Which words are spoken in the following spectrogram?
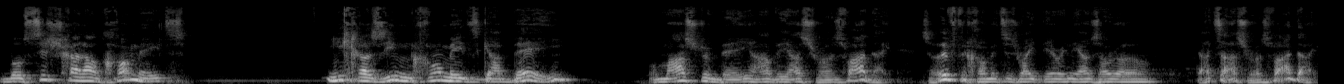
Lo Sishchan al Chometz, Ichazin chometz gabei, umastrim bei have asras vadai. So if the chometz is right there in the azara, that's asras vadai.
